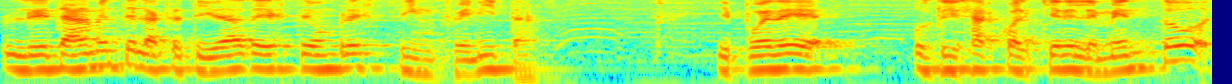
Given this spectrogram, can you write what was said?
literalmente la creatividad de este hombre es infinita y puede utilizar cualquier elemento,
